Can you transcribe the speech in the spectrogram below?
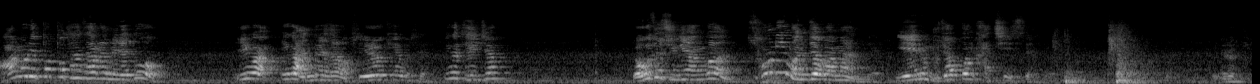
아무리 뻣뻣한 사람이라도 이거 이거 안 되는 사람 없어요. 이렇게 해보세요. 이거 되죠? 여기서 중요한 건 손이 먼저 가면 안 돼. 얘는 무조건 같이 있어야 돼. 이렇게.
